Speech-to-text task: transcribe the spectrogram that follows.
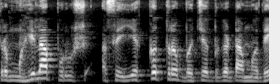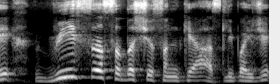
तर महिला पुरुष असे एकत्र बचत गटामध्ये वीस सदस्य संख्या असली पाहिजे.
